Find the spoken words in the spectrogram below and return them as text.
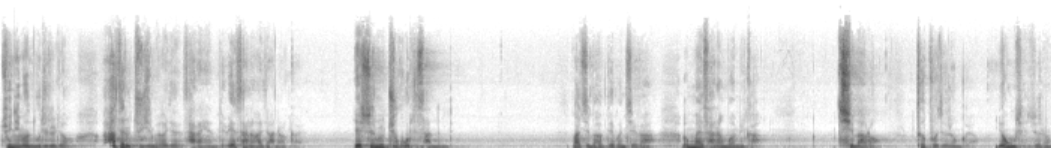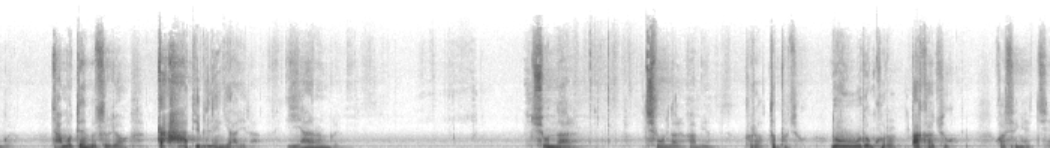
주님은 우리를요, 아들을 이제 사랑했는데 왜 사랑하지 않을까요? 예수님을 주고 우리를 샀는데. 마지막 네 번째가 엄마의 사랑 뭡니까? 치마로 덮어주는 거예요. 용서해주는 거예요. 잘못된 것을요, 까 뒤빌린 게 아니라 이해하는 거예요. 추운 날, 추운 날 가면, 그래, 덮어주고, 누른 코를 닦아주고, 고생했지.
